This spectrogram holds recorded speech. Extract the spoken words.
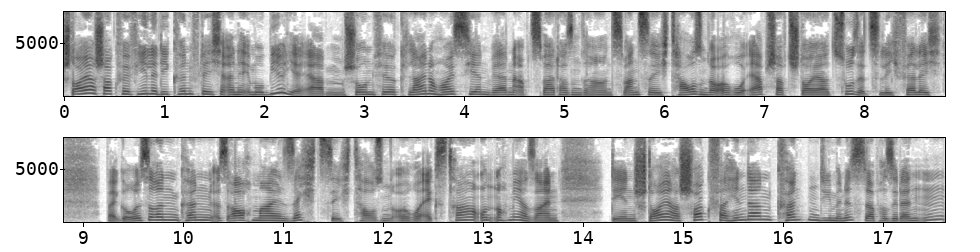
Steuerschock für viele, die künftig eine Immobilie erben. Schon für kleine Häuschen werden ab 2023 tausende Euro Erbschaftssteuer zusätzlich fällig. Bei größeren können es auch mal 60.000 Euro extra und noch mehr sein. Den Steuerschock verhindern könnten die Ministerpräsidenten.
